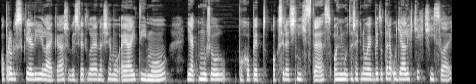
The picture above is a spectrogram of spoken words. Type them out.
opravdu skvělý lékař vysvětluje našemu AI týmu, jak můžou pochopit oxidační stres. Oni mu to řeknou, jak by to teda udělali v těch číslech.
